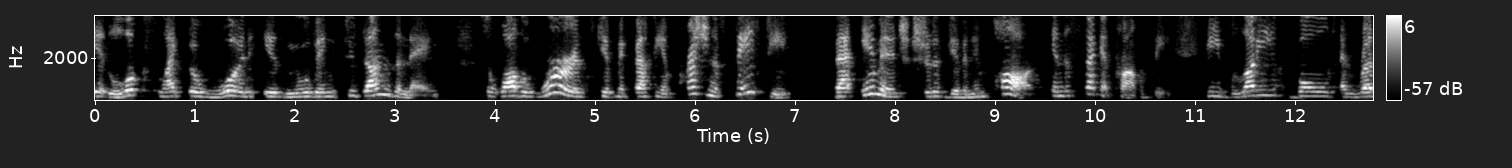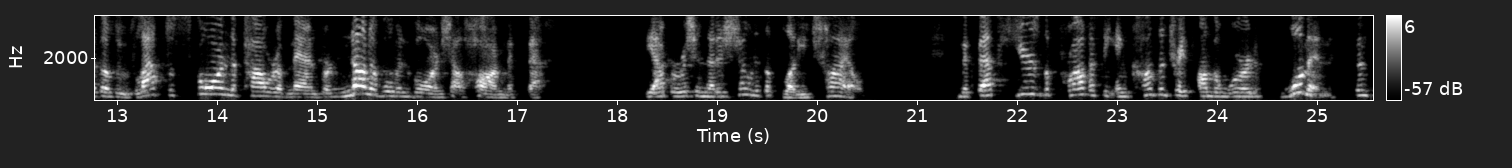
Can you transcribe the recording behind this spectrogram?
it looks like the wood is moving to Dunsinane. So while the words give Macbeth the impression of safety, that image should have given him pause. In the second prophecy, be bloody, bold, and resolute. Laugh to scorn the power of man, for none of woman born shall harm Macbeth. The apparition that is shown is a bloody child. Macbeth hears the prophecy and concentrates on the word woman. Since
